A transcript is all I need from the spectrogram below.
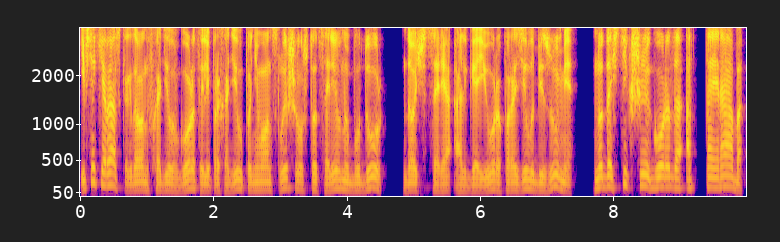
И всякий раз, когда он входил в город или проходил по нему, он слышал, что царевну Будур, дочь царя Аль-Гаюра, поразила безумие, но, достигшие города от Тайраба,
